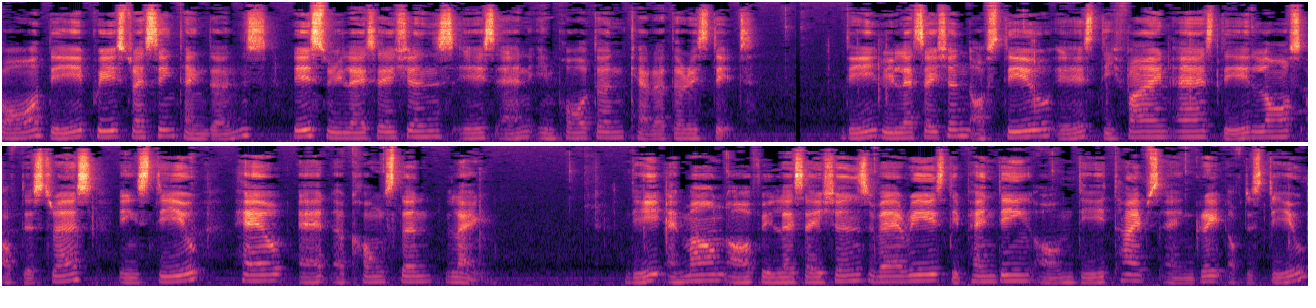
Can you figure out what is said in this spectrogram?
For the pre-stressing tendons, its relaxation is an important characteristic. The relaxation of steel is defined as the loss of the stress in steel held at a constant length. The amount of relaxations varies depending on the types and grade of the steel,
